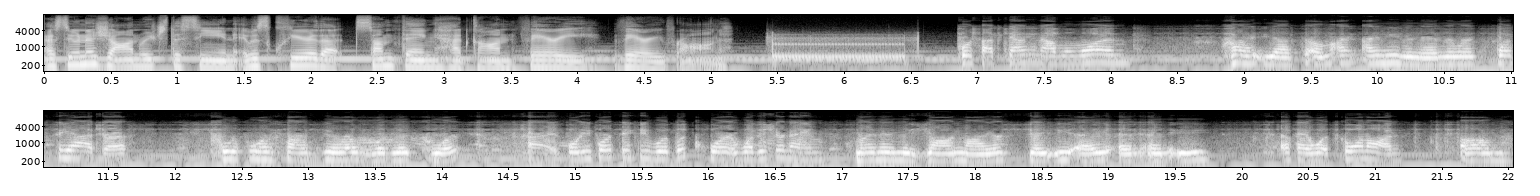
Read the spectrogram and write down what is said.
As soon as Jean reached the scene, it was clear that something had gone very, very wrong. Forsyth County 911. Hi, yes, um, I, I need an ambulance. What's the address? 4450 Woodland Court. All right, 4450 Woodland Court. What is your name? My name is Jean Myers, J-E-A-N-N-E. Okay, what's going on? Um,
